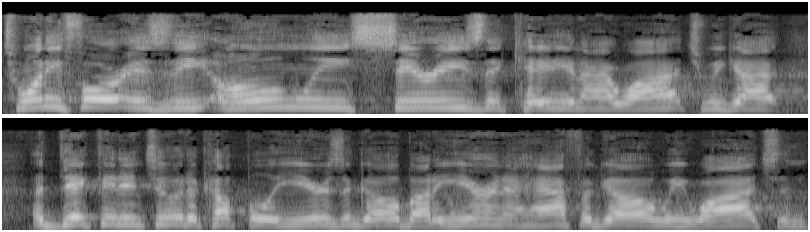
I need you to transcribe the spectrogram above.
24 is the only series that Katie and I watch. We got addicted into it a couple of years ago, about a year and a half ago. We watched, and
